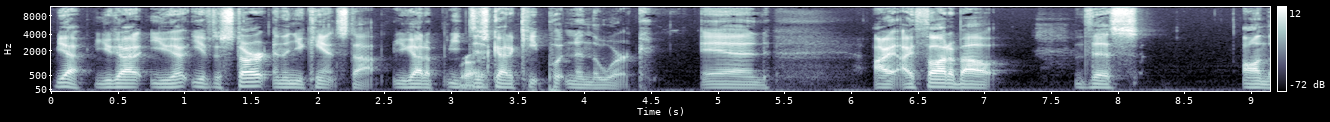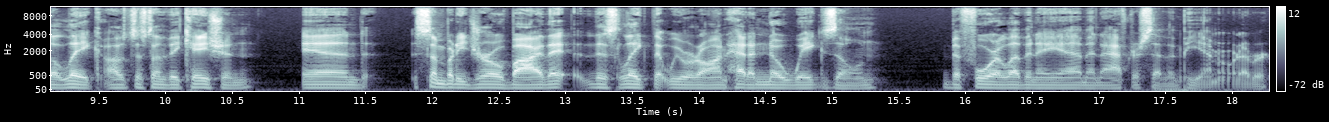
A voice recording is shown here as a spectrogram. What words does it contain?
Yeah, you got you have, you have to start and then you can't stop. You got to you right. just got to keep putting in the work. And I I thought about this on the lake. I was just on vacation and somebody drove by. They, this lake that we were on had a no wake zone before 11 a.m. and after 7 p.m. or whatever.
